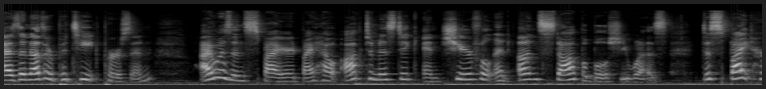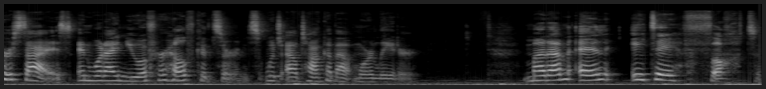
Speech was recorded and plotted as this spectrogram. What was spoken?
As another petite person, I was inspired by how optimistic and cheerful and unstoppable she was, despite her size and what I knew of her health concerns, which I'll talk about more later. Madame L était forte.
